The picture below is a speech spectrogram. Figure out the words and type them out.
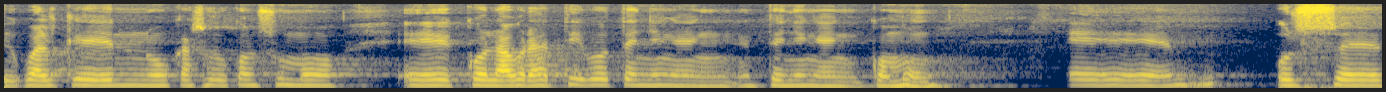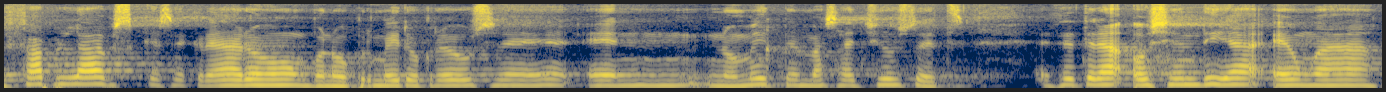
igual que no caso do consumo eh, colaborativo, teñen en, teñen en común. Eh, Os eh, Fab Labs que se crearon, bueno, o primeiro creouse en, no MIT de Massachusetts, etc. Hoxe en día é unha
